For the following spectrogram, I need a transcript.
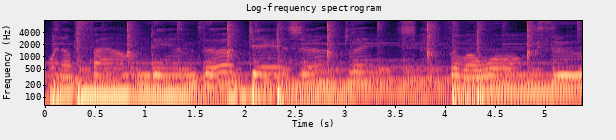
When I'm found in the desert place, though I walk through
